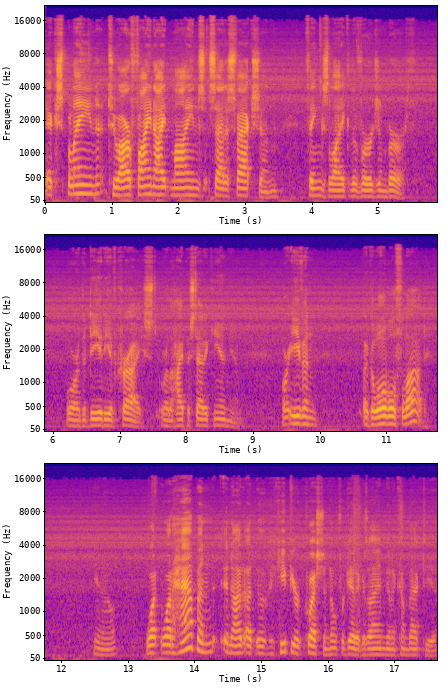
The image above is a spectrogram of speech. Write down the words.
explain to our finite mind's satisfaction things like the virgin birth, or the deity of Christ, or the hypostatic union, or even a global flood. You know, what what happened? And I, I, keep your question. Don't forget it, because I am going to come back to you.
